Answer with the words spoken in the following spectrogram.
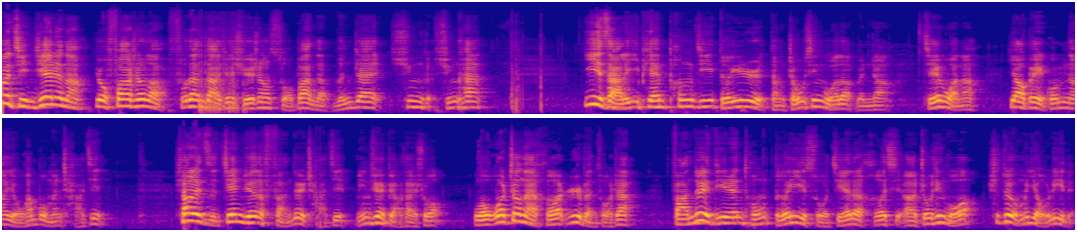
么紧接着呢，又发生了复旦大学学生所办的文摘巡巡刊，译载了一篇抨击德意日等轴心国的文章，结果呢要被国民党有关部门查禁。邵力子坚决地反对查禁，明确表态说。我国正在和日本作战，反对敌人同德意所结的和谐呃轴心国是对我们有利的，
